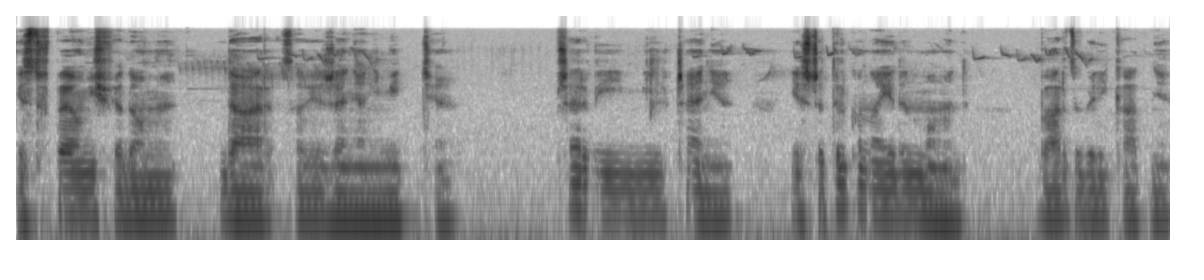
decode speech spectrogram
jest w pełni świadomy dar zawierzenia nimitcie. Przerwij milczenie jeszcze tylko na jeden moment, bardzo delikatnie,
